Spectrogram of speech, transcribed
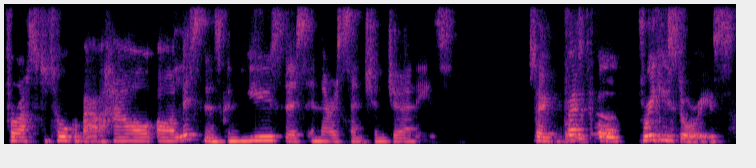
for us to talk about how our listeners can use this in their ascension journeys. So oh, first of all freaky stories.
